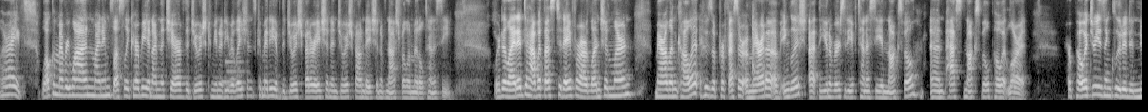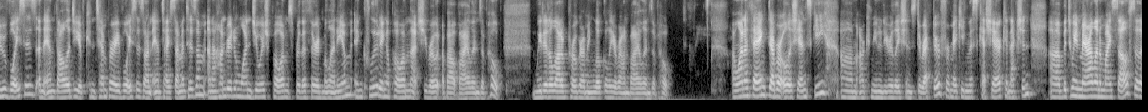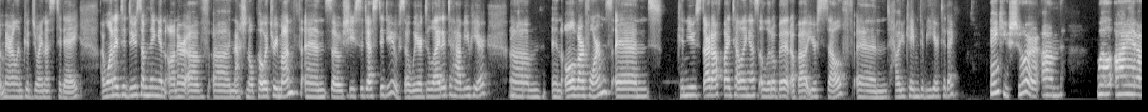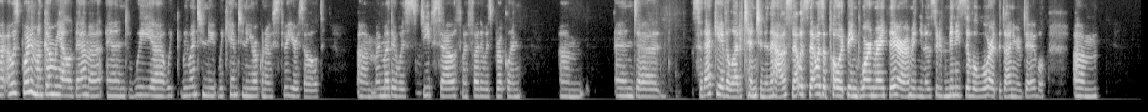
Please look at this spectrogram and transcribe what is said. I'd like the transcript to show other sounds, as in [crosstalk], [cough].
All right. Welcome, everyone. My name is Leslie Kirby, and I'm the chair of the Jewish Community Relations Committee of the Jewish Federation and Jewish Foundation of Nashville and Middle Tennessee. We're delighted to have with us today for our Lunch and Learn Marilyn Kallet, who's a professor emerita of English at the University of Tennessee in Knoxville and past Knoxville Poet Laureate. Her poetry is included in New Voices, an anthology of contemporary voices on anti Semitism, and 101 Jewish poems for the third millennium, including a poem that she wrote about violins of hope. We did a lot of programming locally around violins of hope. I want to thank Deborah Oleshansky, um, our community relations director, for making this cashier connection uh, between Marilyn and myself so that Marilyn could join us today. I wanted to do something in honor of uh, National Poetry Month, and so she suggested you. So we are delighted to have you here um, you. in all of our forms. And can you start off by telling us a little bit about yourself and how you came to be here today? Thank you. Sure. Um, well, I uh, I was born in Montgomery, Alabama, and we uh, we we went to New we came to New York when I was three years old. Um, my mother was deep South. My father was Brooklyn, um, and uh, so that gave a lot of tension in the house. That was that was a poet being born right there. I mean, you know, sort of mini civil war at the dining room table. Um,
